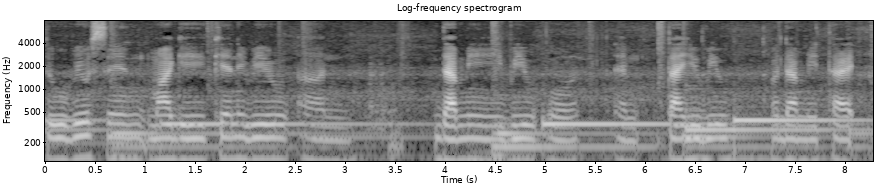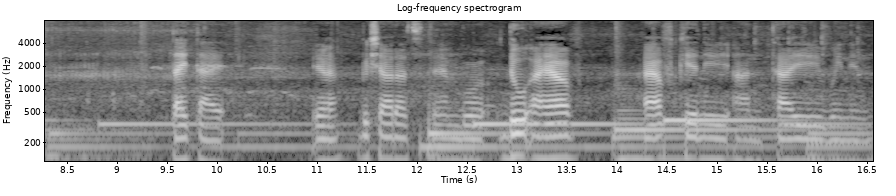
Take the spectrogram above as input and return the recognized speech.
to Wilson, Maggie, Kenny Will, and Dami Will or um, Tai Will or Dami Tai Tai Tai. Yeah, big shout out to them. But though I have I have Kenny and Tai winning.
